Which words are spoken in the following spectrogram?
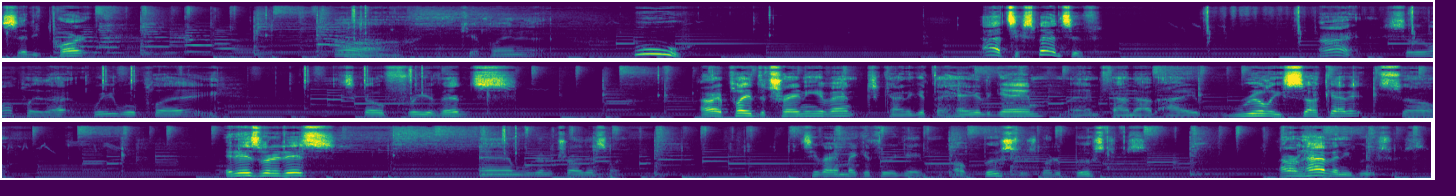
City Park. Oh, can't play that. Woo! That's expensive. Alright, so we won't play that. We will play. Let's go free events. I played the training event to kind of get the hang of the game and found out I really suck at it. So it is what it is. And we're going to try this one. See if I can make it through a game. Oh, boosters. What are boosters? I don't have any boosters.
